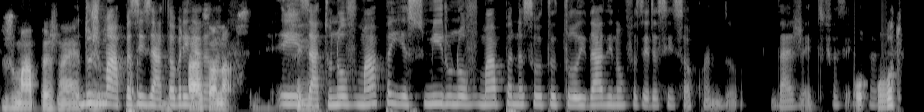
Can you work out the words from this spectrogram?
Dos mapas, não é? Dos mapas, exato, obrigada. Exato, o novo mapa e assumir o novo mapa na sua totalidade e não fazer assim só quando dá jeito de fazer. O, outro,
